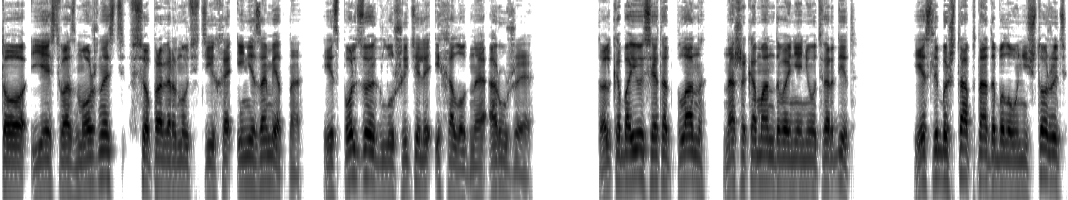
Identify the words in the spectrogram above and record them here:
то есть возможность все провернуть тихо и незаметно, используя глушители и холодное оружие. Только, боюсь, этот план наше командование не утвердит. Если бы штаб надо было уничтожить,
